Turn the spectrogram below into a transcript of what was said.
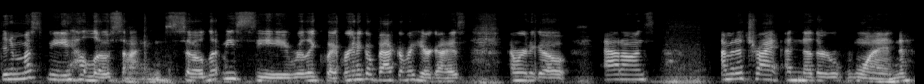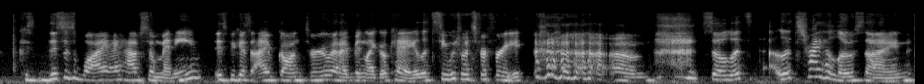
that it must be HelloSign. So let me see really quick. We're gonna go back over here, guys, and we're gonna go add-ons. I'm gonna try another one because this is why I have so many. Is because I've gone through and I've been like, okay, let's see which one's for free. um, so let's let's try HelloSign.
